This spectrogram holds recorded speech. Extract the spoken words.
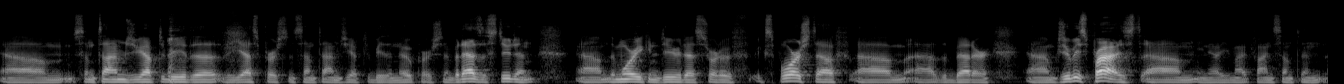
um, sometimes you have to be the, the yes person, sometimes you have to be the no person. But as a student, um, the more you can do to sort of explore stuff, um, uh, the better. Because you'll be surprised, um, you know, you might find something.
